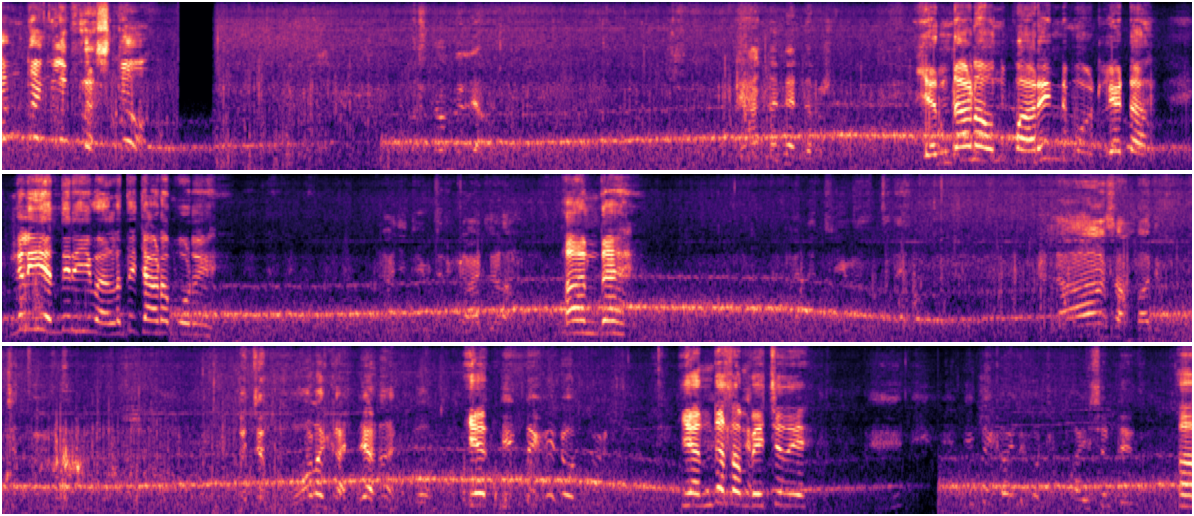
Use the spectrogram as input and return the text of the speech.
എന്തെങ്കിലും പ്രശ്നോ? എന്താണോ ഒന്ന് പറയുന്നുണ്ട് മുരളിയേട്ടാ നിങ്ങൾ ഈ എന്തിനാ ഈ വെള്ളത്തിൽ ചാടാൻ പോണേ? ആ എന്തേ? എന്താ സംഭവിച്ചത്? എല്ലാ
